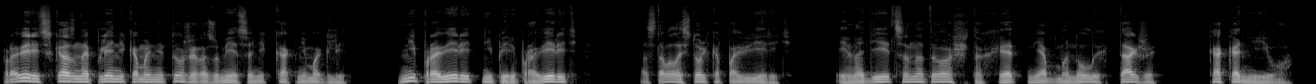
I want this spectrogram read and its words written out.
Проверить сказанное пленникам они тоже, разумеется, никак не могли. Ни проверить, ни перепроверить. Оставалось только поверить и надеяться на то, что Хед не обманул их так же, как они его.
